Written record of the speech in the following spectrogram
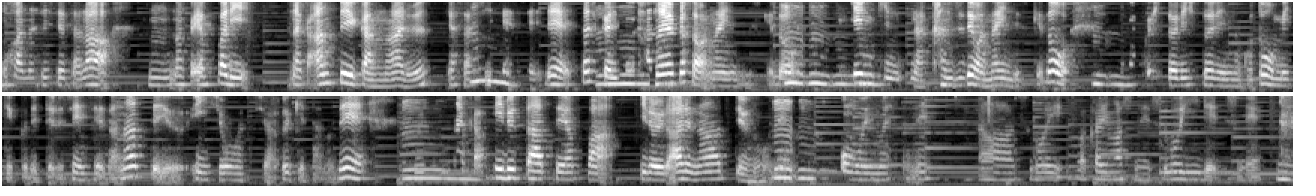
お話ししてたら、うん、なんかやっぱりなんか安定感のある優しい先生で、確かにそ華やかさはないんですけど、元気な感じではないんですけど、うん一人一人のことを見てくれてる先生だなっていう印象を私は受けたので、うん、なんかフィルターってやっぱいろいろあるなっていうのをね、うんうん、思いましたね。ああすごい分かりますね。すごいいい例ですね、うん、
